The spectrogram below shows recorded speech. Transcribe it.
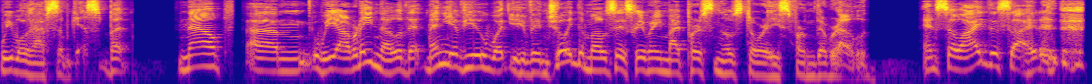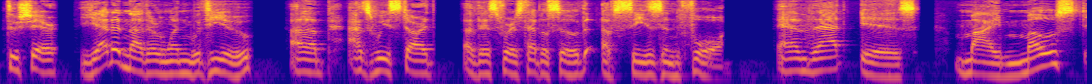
we will have some guests. But now, um, we already know that many of you, what you've enjoyed the most is hearing my personal stories from the road. And so I decided to share yet another one with you uh, as we start of this first episode of season four. And that is my most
